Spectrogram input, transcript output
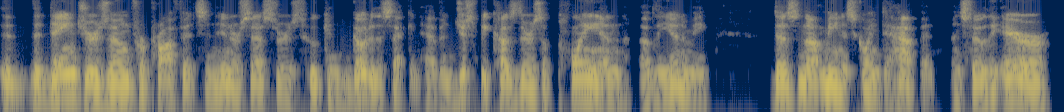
the danger zone for prophets and intercessors who can go to the second heaven just because there's a plan of the enemy does not mean it's going to happen. And so the error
